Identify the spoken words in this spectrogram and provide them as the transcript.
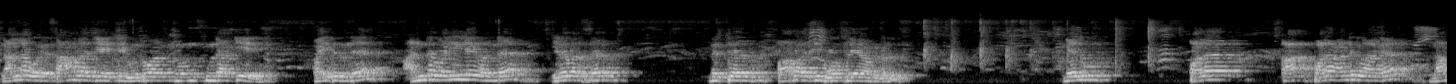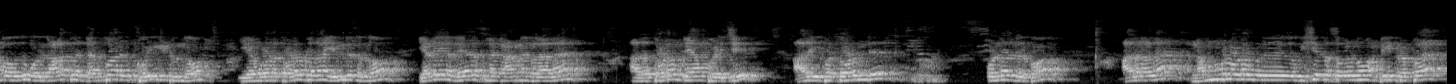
நல்ல ஒரு சாம்ராஜ்யத்தை உருவா- உண்டாக்கி வைத்திருந்த அந்த வழியிலே வந்த இளவரசர் மிஸ்டர் பாபாஜி போஸ்லே அவர்கள். மேலும் பல பல ஆண்டுகளாக நாம வந்து ஒரு காலத்துல தர்பாருக்கு போய்கிட்டு இருந்தோம். எங்களோட தொடர்புல தான் இருந்துட்டு இருந்தோம். இடையில வேற சில காரணங்களால அதை தொட முடியாம போயிடுச்சு. அதை இப்ப தொடர்ந்து கொண்டு வந்திருக்கோம். அதனால நம்மளோட ஒரு விஷயத்த சொல்லணும் அப்படின்றப்ப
